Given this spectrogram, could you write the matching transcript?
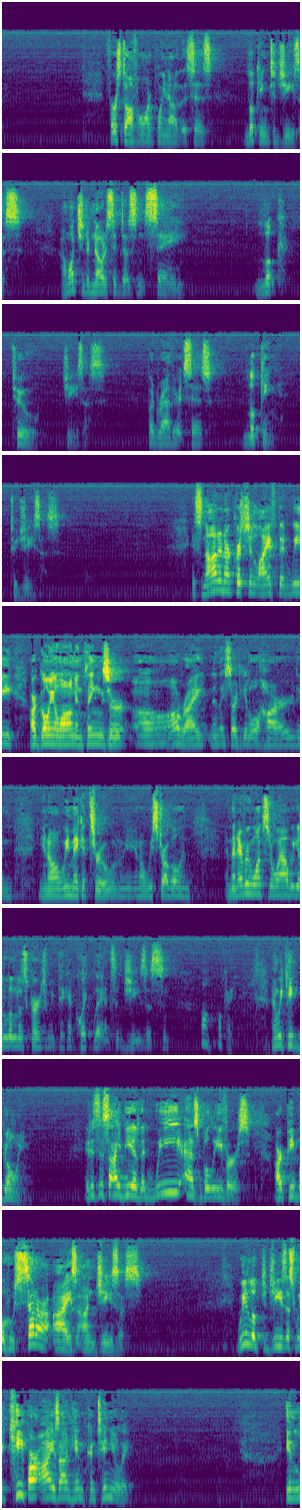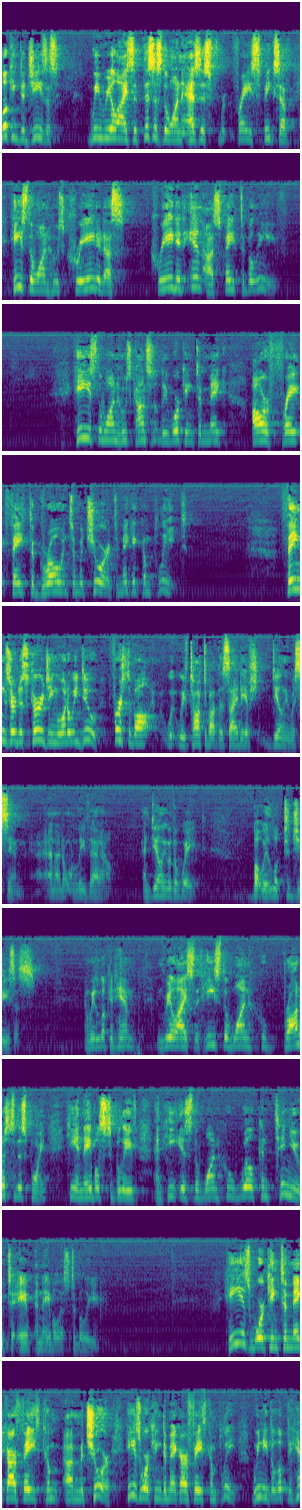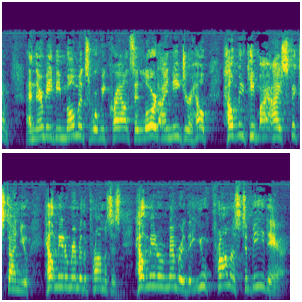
First off, I want to point out that it says, looking to Jesus. I want you to notice it doesn't say, look to Jesus, but rather it says, looking to Jesus. It's not in our Christian life that we are going along and things are, oh, all right, and then they start to get a little hard, and, you know, we make it through, and we, you know, we struggle, and, and then every once in a while we get a little discouraged, and we take a quick glance at Jesus, and, oh, okay. And we keep going. It is this idea that we as believers are people who set our eyes on Jesus. We look to Jesus, we keep our eyes on Him continually in looking to Jesus, we realize that this is the one, as this phrase speaks of, He's the one who's created us, created in us faith to believe. He's the one who's constantly working to make our faith to grow and to mature and to make it complete. Things are discouraging. What do we do? First of all, we've talked about this idea of dealing with sin, and I don't want to leave that out, and dealing with the weight. But we look to Jesus. And we look at him and realize that he's the one who brought us to this point. He enables to believe, and he is the one who will continue to enable us to believe. He is working to make our faith com- uh, mature. He is working to make our faith complete. We need to look to Him. And there may be moments where we cry out and say, Lord, I need your help. Help me to keep my eyes fixed on you. Help me to remember the promises. Help me to remember that you've promised to be there.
